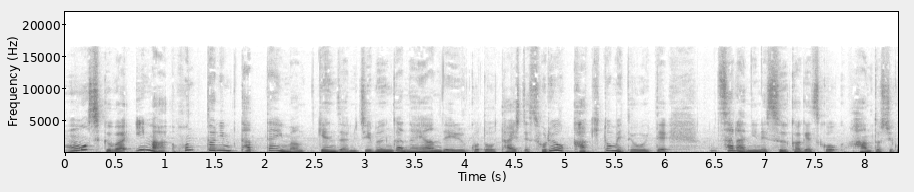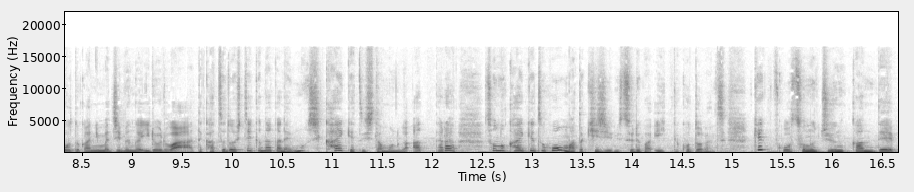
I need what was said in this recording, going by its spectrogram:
もしくは今本当にたった今現在の自分が悩んでいることを対してそれを書き留めておいてさらにね数ヶ月後半年後とかに、ま自分がいろいろわーって活動していく中でもし解決したものがあったらその解決法をまた記事にすればいいってことなんです結構その循環で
